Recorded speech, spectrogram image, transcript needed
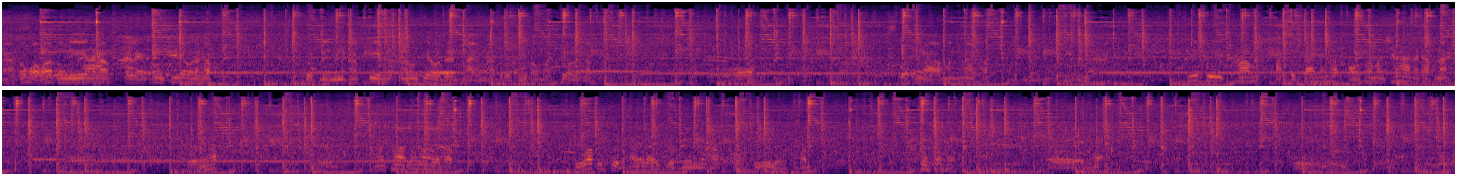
นะต้องบอกว่าตรงนี้นะครับเป็นแหล่งท่องเที่ยวนะครับ จุดหนึ่งนะครับที่นักท่องเที่ยวเดินทางมาตุรกีต้องมาเที่ยวนะครับโอ้โหสวยงามมากๆครับ นี่คือความอัศจรรย์นะครับของธรรมชาตินะครับนะสวยไหมครับ ธรรมชาติมากๆเลยครับ ถือว่าเป็นจุดไฮไลท์จุดหนึ่งนะครับของที่นี่เลยนะครับเออนะฮะโอ้โห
